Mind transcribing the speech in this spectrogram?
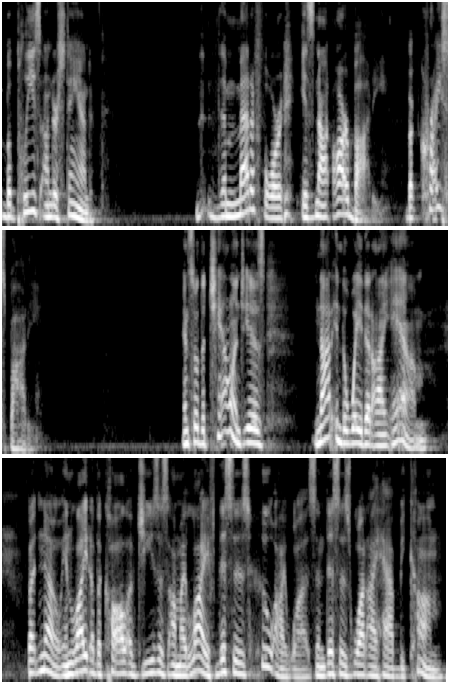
But please understand the metaphor is not our body, but Christ's body. And so the challenge is not in the way that I am, but no, in light of the call of Jesus on my life, this is who I was and this is what I have become.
